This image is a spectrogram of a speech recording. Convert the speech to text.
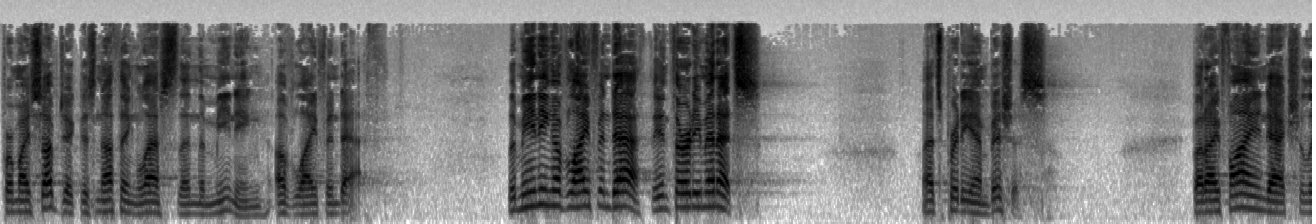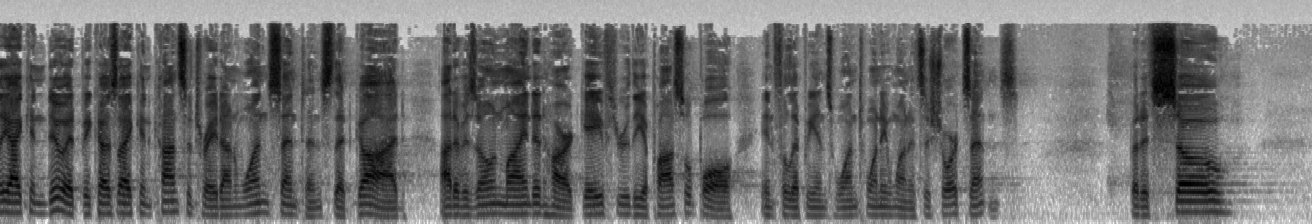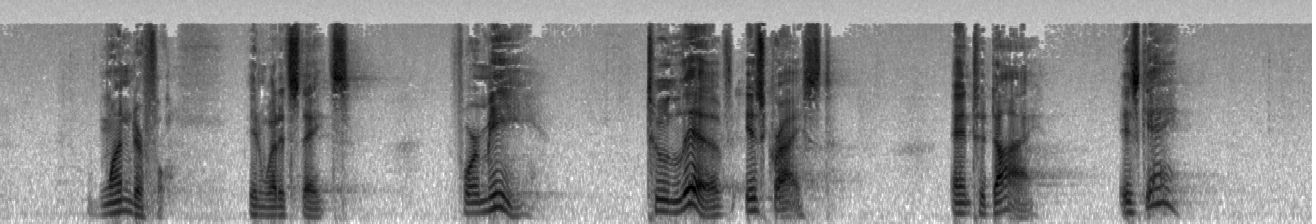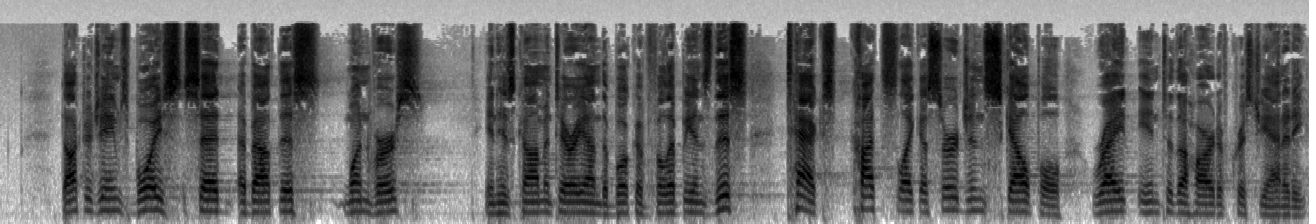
For my subject is nothing less than the meaning of life and death. The meaning of life and death in 30 minutes. That's pretty ambitious. But I find actually I can do it because I can concentrate on one sentence that God out of his own mind and heart gave through the apostle Paul in Philippians 1:21. It's a short sentence. But it's so wonderful in what it states. For me, to live is Christ, and to die is gain. Dr. James Boice said about this one verse in his commentary on the book of Philippians this text cuts like a surgeon's scalpel right into the heart of Christianity.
